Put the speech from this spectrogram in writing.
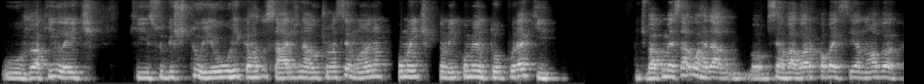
o Joaquim Leite, que substituiu o Ricardo Salles na última semana, como a gente também comentou por aqui. A gente vai começar a aguardar, observar agora qual vai ser a nova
